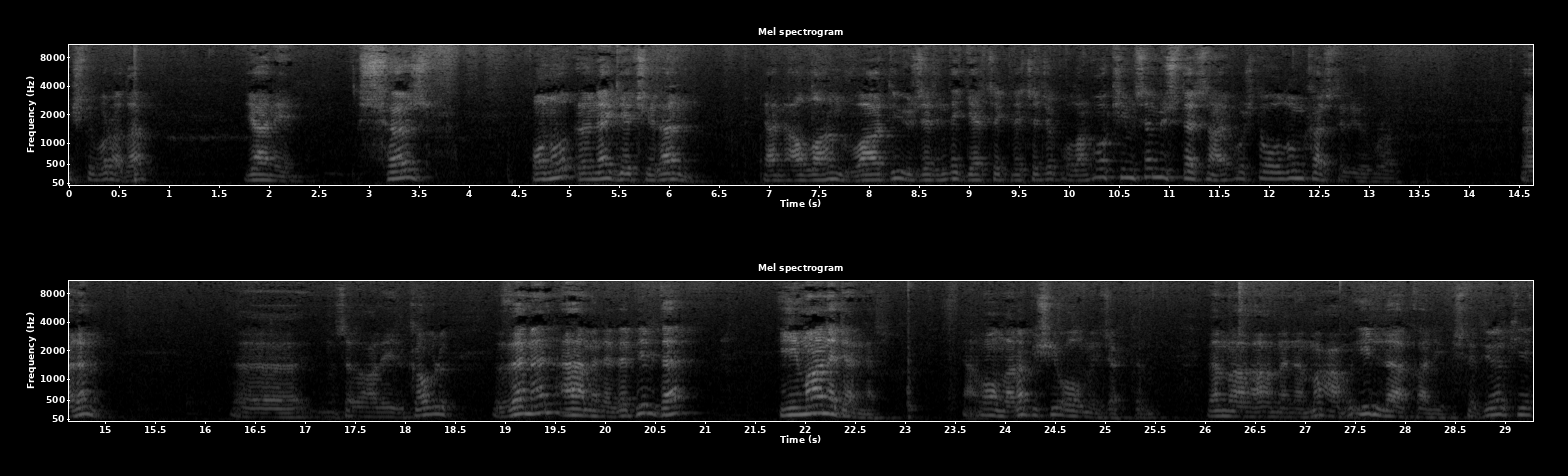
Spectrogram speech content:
İşte burada yani söz onu öne geçiren yani Allah'ın vaadi üzerinde gerçekleşecek olan o kimse müstesna. İşte oğlum kastediyor burada. Öyle mi? Ee, kavlu ve men amene ve bir de iman edenler. Onlara bir şey olmayacaktır. Ve ma amene ma'ahu illa kalil. İşte diyor ki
